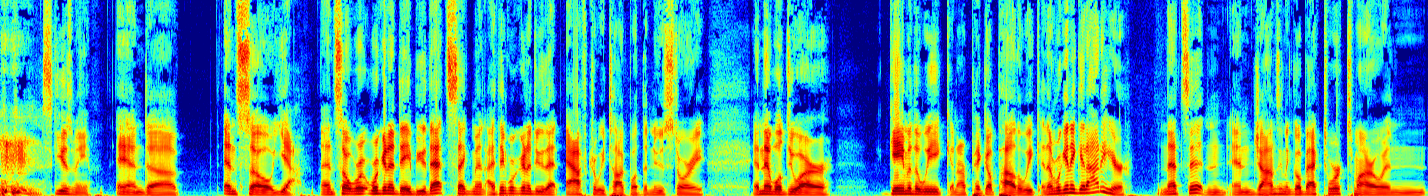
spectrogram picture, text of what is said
Excuse me. And, uh, and so yeah, and so we're we're gonna debut that segment. I think we're gonna do that after we talk about the news story, and then we'll do our game of the week and our pickup pile of the week, and then we're gonna get out of here. And that's it. And and John's gonna go back to work tomorrow in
